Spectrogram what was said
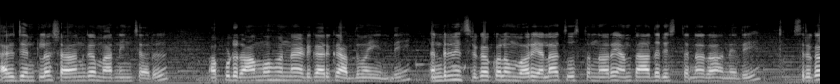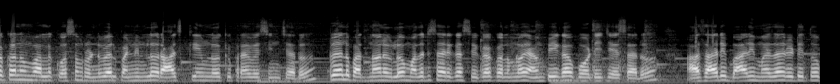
యాక్సిడెంట్లో సడన్గా మరణించారు. అప్పుడు రామ్మోహన్ నాయుడు గారికి అర్థమైంది తండ్రిని శ్రీకాకుళం వారు ఎలా చూస్తున్నారో ఎంత ఆదరిస్తున్నారో? అనేది. శ్రీకాకుళం వాళ్ళ కోసం రెండు వేల పన్నెండులో రాజకీయంలోకి ప్రవేశించారు. రెండు వేల పద్నాలుగులో మొదటిసారిగా శ్రీకాకుళంలో ఎంపీగా పోటీ చేశారు. ఆసారి భారీ మెజారిటీతో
